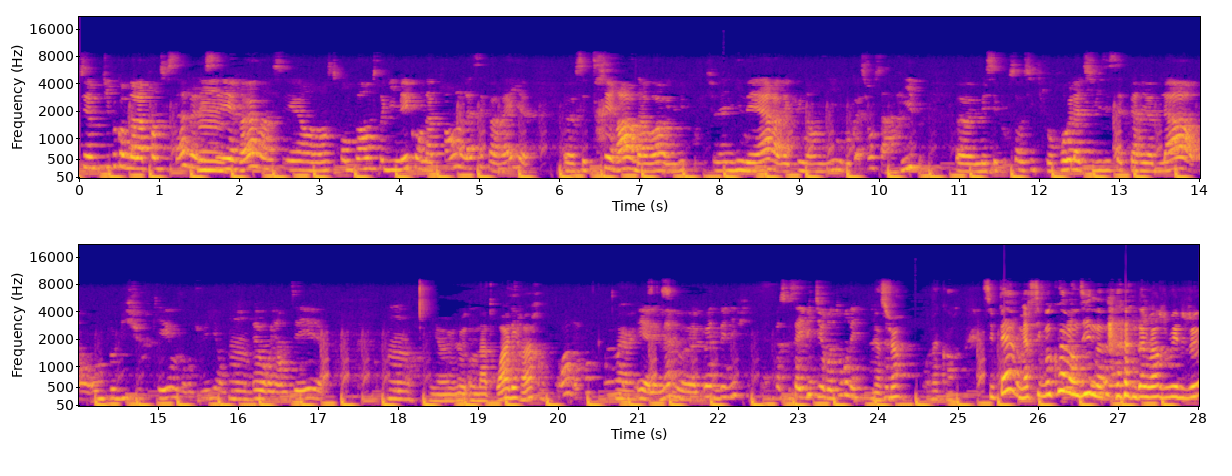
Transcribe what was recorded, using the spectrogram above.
c'est un petit peu comme dans l'apprentissage, à laisser Mm. erreur, hein, c'est en se trompant entre guillemets qu'on apprend. Là, c'est pareil. Euh, c'est très rare d'avoir une vie professionnelle linéaire avec une envie, une vocation, ça arrive. Euh, mais c'est pour ça aussi qu'il faut relativiser cette période-là. On, on peut bifurquer aujourd'hui, on peut Mm. Et, euh, le- on a droit à l'erreur. Voilà. Ouais, ouais. Et elle est même, euh, elle peut être bénéfique parce que ça évite d'y retourner. Bien sûr. D'accord. Super. Merci beaucoup, Amandine, d'avoir joué le jeu.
